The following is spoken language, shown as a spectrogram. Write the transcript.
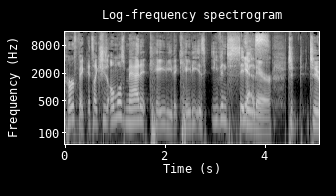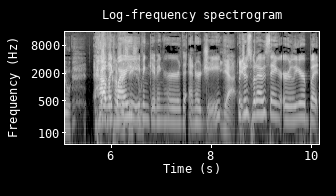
perfect. It's like she's almost mad at Katie that Katie is even sitting Yes. there to to Yeah, have like why are you even giving her the energy? Yeah, which it- is what I was saying earlier. But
